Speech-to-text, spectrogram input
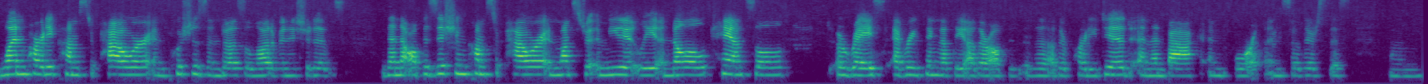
one party comes to power and pushes and does a lot of initiatives. Then the opposition comes to power and wants to immediately annul, cancel, erase everything that the other the other party did and then back and forth and so there's this um,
